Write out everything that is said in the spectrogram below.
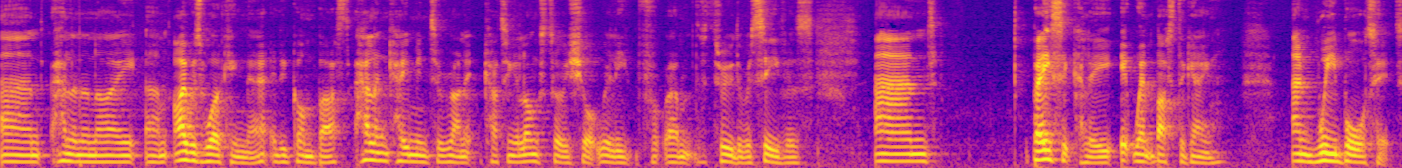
And Helen and I, um, I was working there, it had gone bust. Helen came in to run it, cutting a long story short, really um, through the receivers. And basically, it went bust again. And we bought it.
